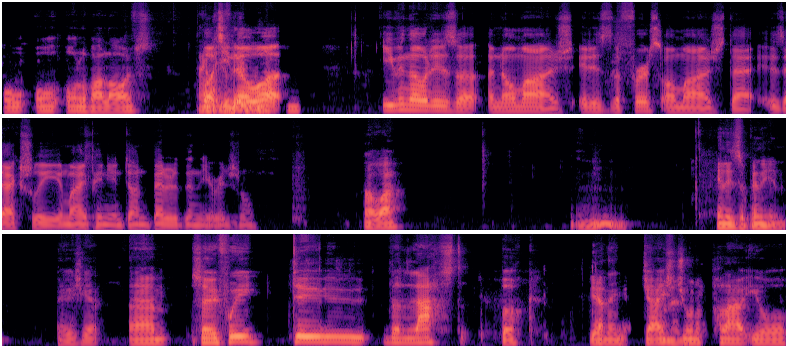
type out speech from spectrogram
All all, all of our lives. But Thank you know what? Even though it is a, an homage, it is the first homage that is actually, in my opinion, done better than the original. Oh wow, Mm. In his opinion. there is yeah. Um, so if we do the last book, Yeah. and then Jace, then- do you want to pull out your?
